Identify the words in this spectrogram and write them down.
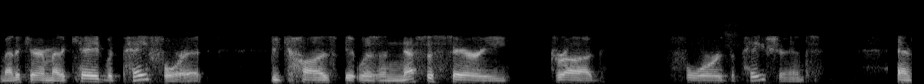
Medicare and Medicaid would pay for it because it was a necessary drug for the patient. And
